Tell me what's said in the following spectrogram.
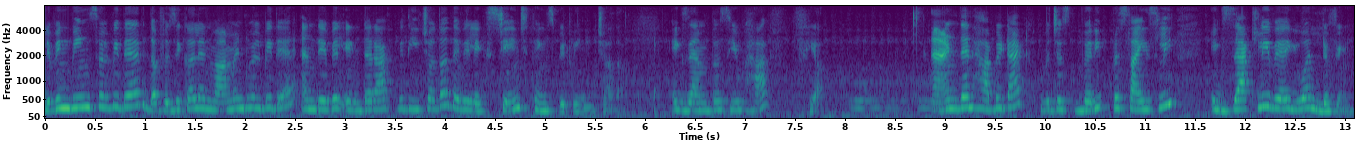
living beings will be there the physical environment will be there and they will interact with each other they will exchange things between each other examples you have here. And then habitat which is very precisely exactly where you are living.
